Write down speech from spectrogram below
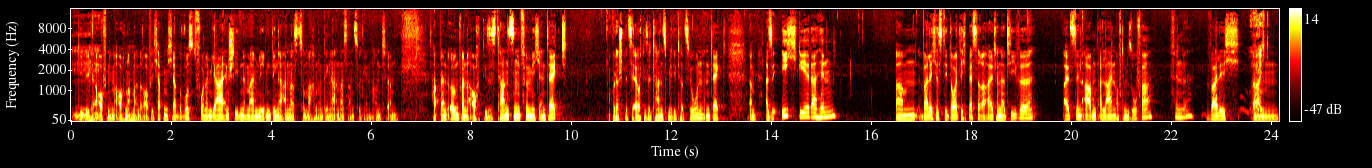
die wir hier aufnehmen, auch nochmal drauf. Ich habe mich ja bewusst vor einem Jahr entschieden, in meinem Leben Dinge anders zu machen und Dinge anders anzugehen. Und ähm, habe dann irgendwann auch dieses Tanzen für mich entdeckt oder speziell auch diese Tanzmeditation entdeckt. Ähm, also ich gehe dahin, ähm, weil ich es die deutlich bessere Alternative als den Abend allein auf dem Sofa finde, weil ich ähm,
